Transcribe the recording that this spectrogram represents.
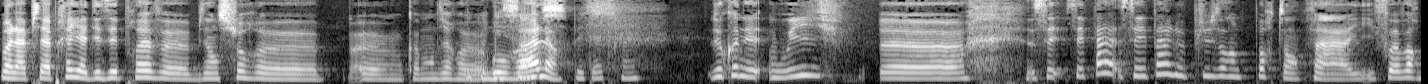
Voilà. Puis après, il y a des épreuves, bien sûr, comment dire, orales. Peut-être. ouais. De connaître, oui. Euh, c'est c'est pas, c'est pas le plus important. Enfin, il faut avoir,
